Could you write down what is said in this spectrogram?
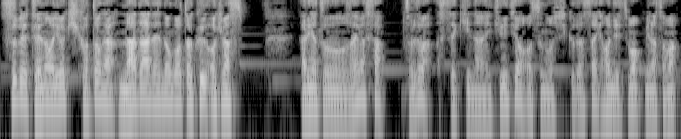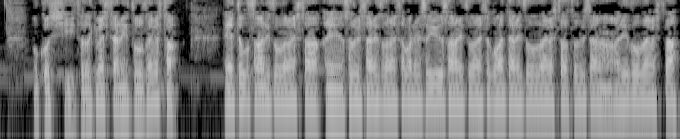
すべての良きことがなだれのごとく起きます。ありがとうございました。それでは、素敵な一日をお過ごしください。本日も皆様、お越しいただきましてありがとうございました。えー、トコさんありがとうございました。えー、さとみさんありがとうございました。バルミスユーさんありがとうございました。ご覧いただきありがとうございました。さとみさんありがとうございました。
